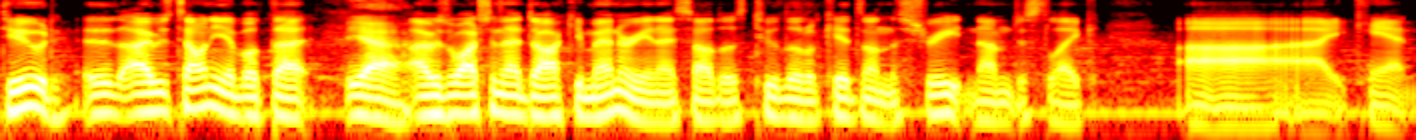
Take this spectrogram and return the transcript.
dude, uh, I was telling you about that. Yeah. I was watching that documentary and I saw those two little kids on the street and I'm just like, uh, I can't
